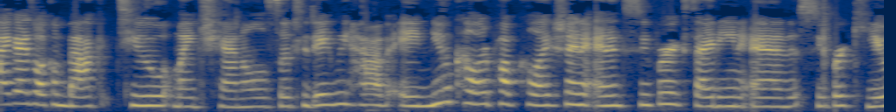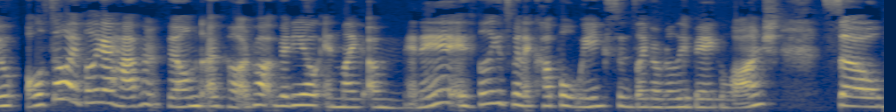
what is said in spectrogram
Hi guys, welcome back to my channel. So today we have a new ColourPop collection and it's super exciting and super cute. Also, I feel like I haven't filmed a ColourPop video in like a minute. I feel like it's been a couple weeks since like a really big launch. So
